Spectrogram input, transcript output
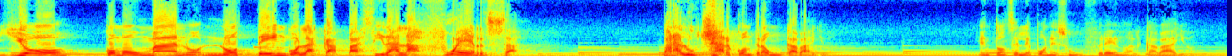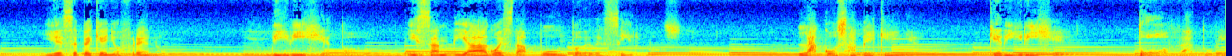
Yo como humano no tengo la capacidad, la fuerza para luchar contra un caballo. Entonces le pones un freno al caballo y ese pequeño freno dirige todo. Y Santiago está a punto de decirnos la cosa pequeña que dirige toda tu vida.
